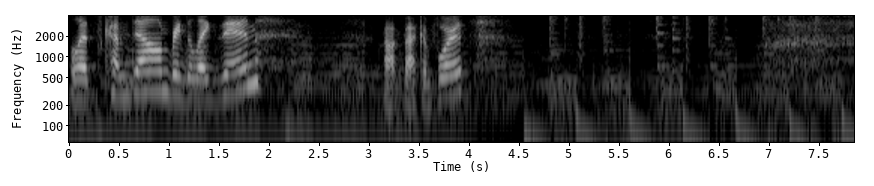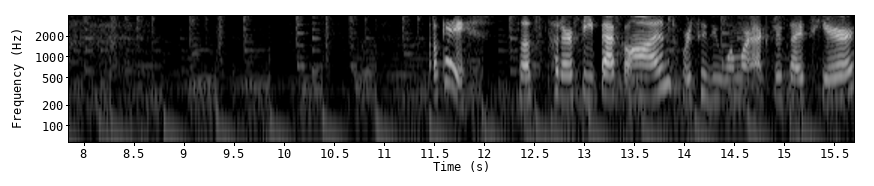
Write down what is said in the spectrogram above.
Let's come down, bring the legs in. Rock back and forth. Okay, so let's put our feet back on. We're just gonna do one more exercise here.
